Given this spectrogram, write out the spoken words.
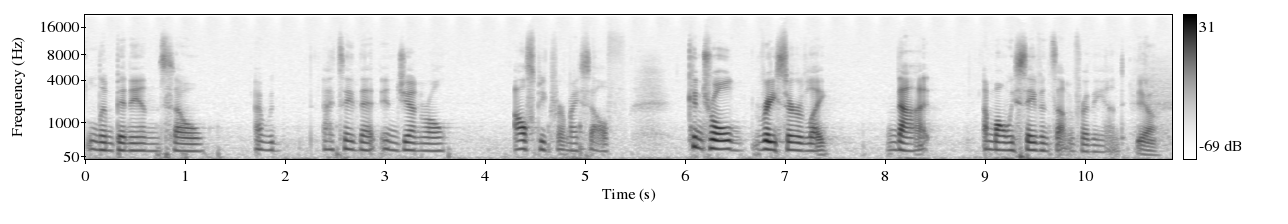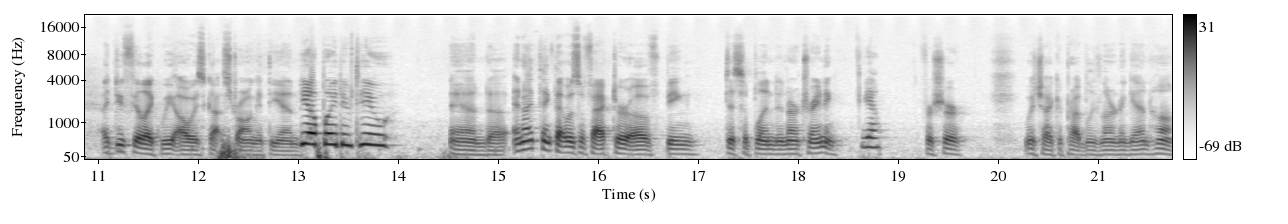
limping in. So, I would, I'd say that in general, I'll speak for myself. Controlled racer, like, not. I'm always saving something for the end. Yeah, I do feel like we always got strong at the end, Yep, I do too. and uh, and I think that was a factor of being disciplined in our training Yeah. for sure, which I could probably learn again, huh?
